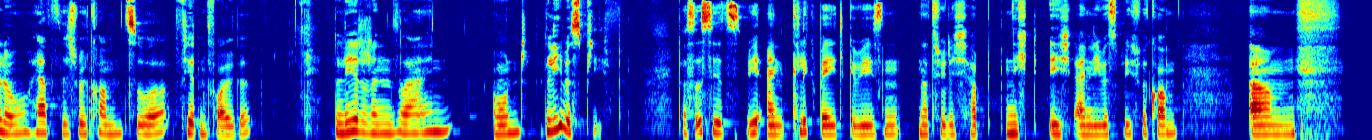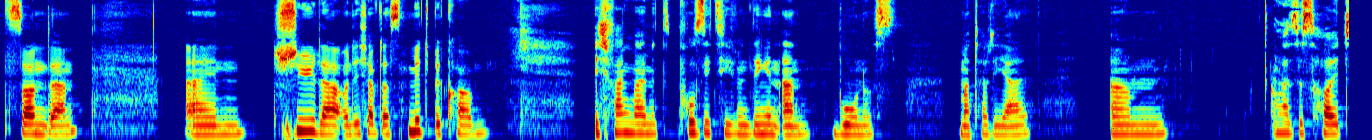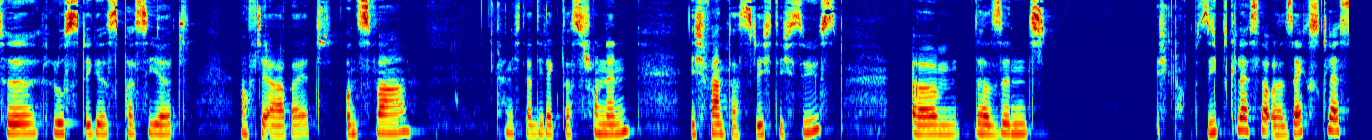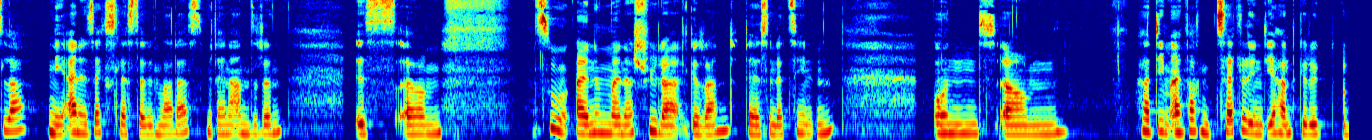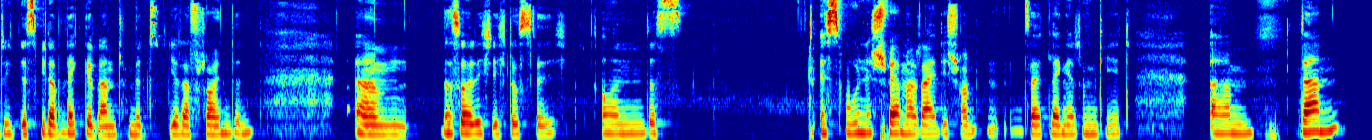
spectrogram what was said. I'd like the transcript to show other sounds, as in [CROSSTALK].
Hallo, herzlich willkommen zur vierten Folge. Lehrerin sein und Liebesbrief. Das ist jetzt wie ein Clickbait gewesen. Natürlich habe nicht ich einen Liebesbrief bekommen, ähm, [LAUGHS] sondern ein Schüler und ich habe das mitbekommen. Ich fange mal mit positiven Dingen an. Bonusmaterial. Ähm, was ist heute Lustiges passiert auf der Arbeit? Und zwar kann ich da direkt das schon nennen. Ich fand das richtig süß. Ähm, da sind, ich glaube, Siebtklässler oder Sechsklässler, nee, eine Sechsklässlerin war das, mit einer anderen, ist ähm, [LAUGHS] zu einem meiner Schüler gerannt, der ist in der zehnten, und ähm, hat ihm einfach einen Zettel in die Hand gerückt und ist wieder weggerannt mit ihrer Freundin. Ähm, das war richtig lustig. Und das ist wohl eine Schwärmerei, die schon seit längerem geht. Ähm, dann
